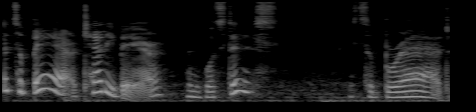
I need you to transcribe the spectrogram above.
it's a bear, teddy bear. And what's this? It's a bread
